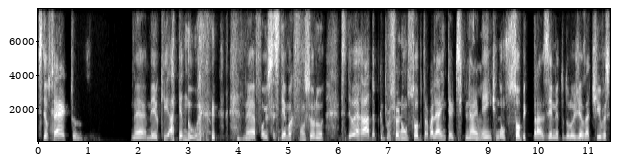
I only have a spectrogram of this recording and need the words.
Se deu é. certo, né, meio que atenua, né, uhum. foi o sistema que funcionou. Se deu errado é porque o professor não soube trabalhar interdisciplinarmente, não soube trazer metodologias ativas,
